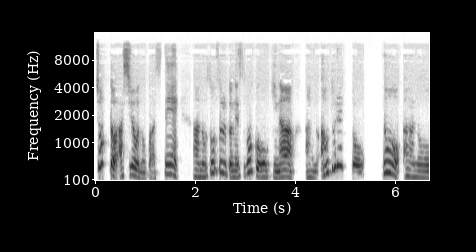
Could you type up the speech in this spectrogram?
ちょっと足を伸ばして、あの、そうするとね、すごく大きな、あの、アウトレットの、あの、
